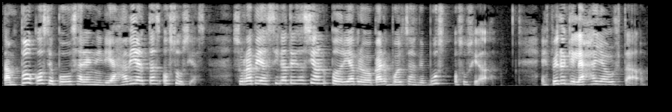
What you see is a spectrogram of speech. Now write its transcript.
Tampoco se puede usar en heridas abiertas o sucias. Su rápida cicatrización podría provocar bolsas de pus o suciedad. Espero que les haya gustado.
